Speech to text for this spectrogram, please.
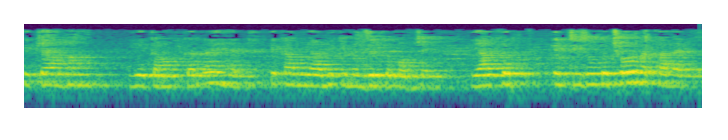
کہ کیا ہم یہ کام کر رہے ہیں کہ کامیابی کی منزل پہ پہنچے یا پھر ان چیزوں کو چھوڑ رکھا ہے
